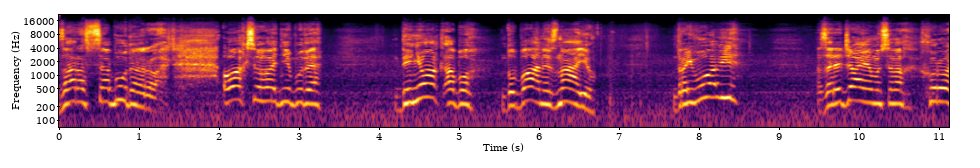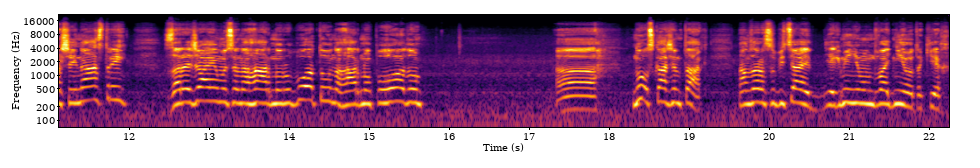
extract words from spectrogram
Зараз все буде, народ. Ох, сьогодні буде деньок або доба, не знаю. Драйвові. Заряджаємося на хороший настрій. Заряджаємося на гарну роботу, на гарну погоду. А, ну, скажімо так, нам зараз обіцяють як мінімум 2 дні отаких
